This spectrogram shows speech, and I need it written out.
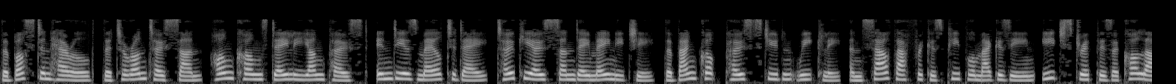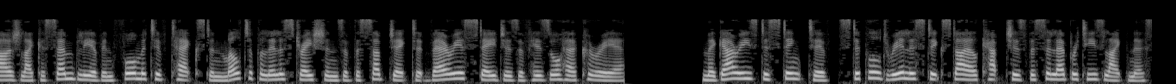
the Boston Herald, the Toronto Sun, Hong Kong's Daily Young Post, India's Mail Today, Tokyo's Sunday Mainichi, the Bangkok Post Student Weekly, and South Africa's People magazine. Each strip is a collage-like assembly of informative text and multiple illustrations of the subject at various stages of his or her career. McGarry's distinctive, stippled realistic style captures the celebrity's likeness.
